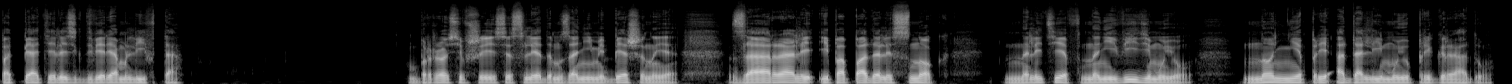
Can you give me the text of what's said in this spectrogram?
попятились к дверям лифта. Бросившиеся следом за ними бешеные заорали и попадали с ног, налетев на невидимую, но непреодолимую преграду.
